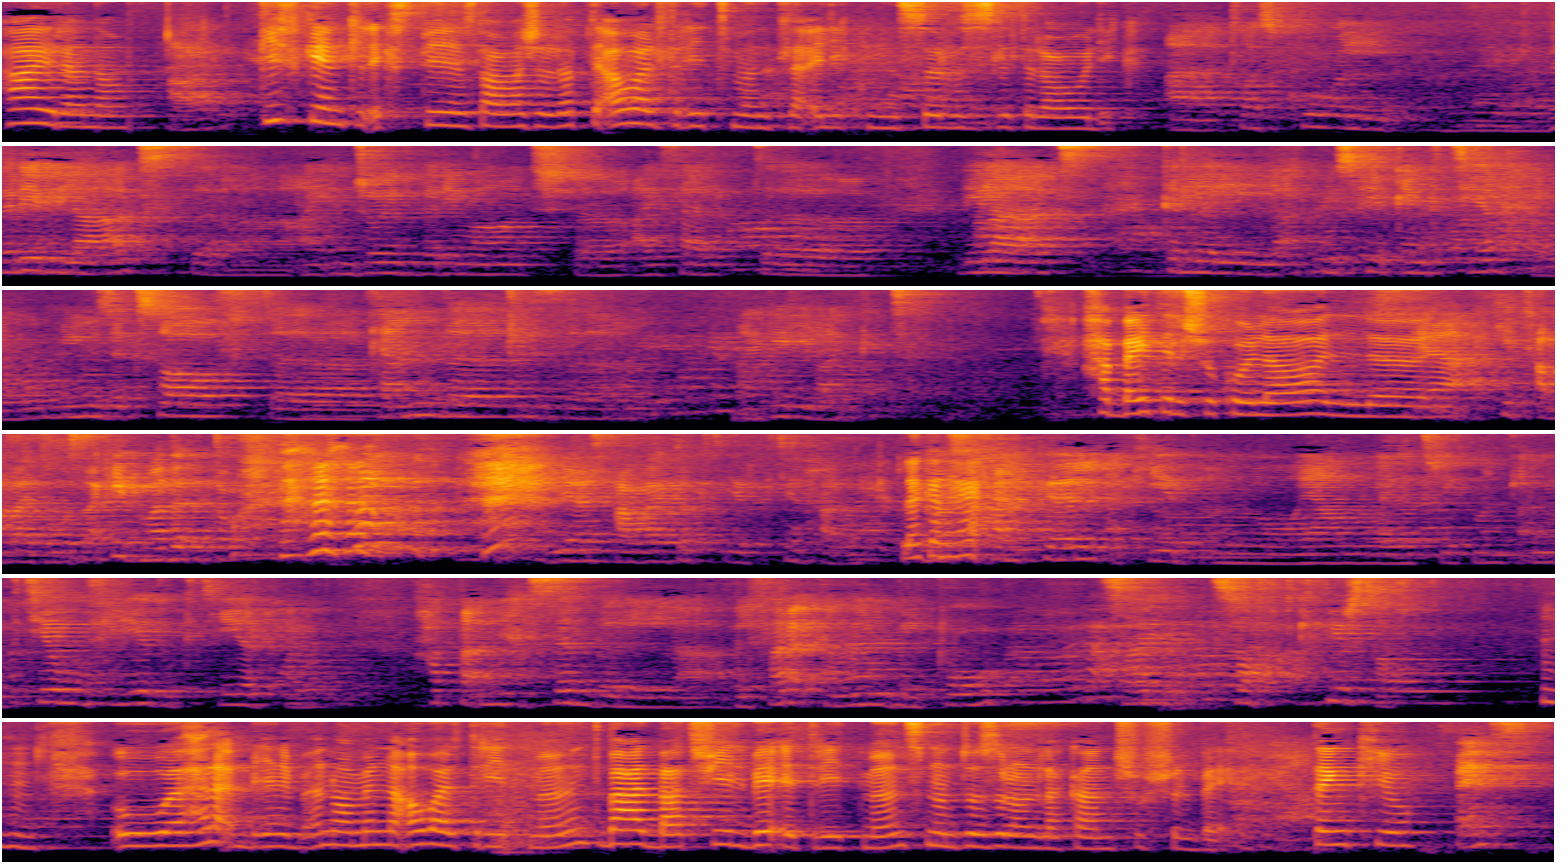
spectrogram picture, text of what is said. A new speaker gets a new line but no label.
Hi رنا كيف كانت ال experience بعد ما جربتي أول treatment لإلك من ال services اللي طلعوا لك؟
It was cool, uh, very relaxed. Uh, I enjoyed very much. Uh, I felt uh, relaxed. كل ال atmosphere كان كتير حلو. Music soft, uh, candles. Uh, I really like it.
حبيتي الشوكولا ال-
Yeah, أكيد حبيته بس أكيد ما دقته. yes حبيته كتير كتير حلو.
لكن هي-
الكل أكيد إنه كتير مفيد وكتير حلو. حتى إني حسيت بال- بالفرق كمان بال body صارت soft كتير
soft. وهلأ يعني بأنه عملنا أول treatment بعد بعد في الباقي treatments ننتظرهم لكان نشوف شو الباقي thank you
Thanks.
